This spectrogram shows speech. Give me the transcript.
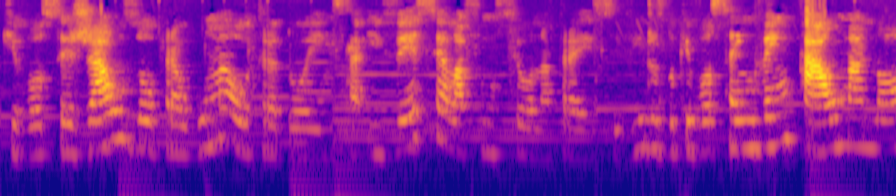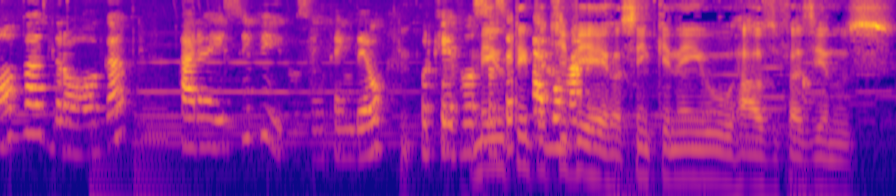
que você já usou para alguma outra doença e ver se ela funciona para esse vírus, do que você inventar uma nova droga para esse vírus, entendeu? Porque você Meio tentativa uma... e erro, assim, que nem o House fazia nos,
